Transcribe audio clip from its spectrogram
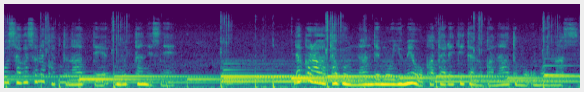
を探さなかったなって思ったんですね。だから多分何でも夢を語れてたのかなとも思います。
